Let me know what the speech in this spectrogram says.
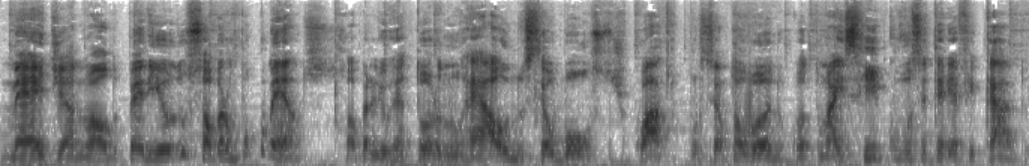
média anual do período, sobra um pouco menos. Sobra ali o retorno real no seu bolso de 4% ao ano. Quanto mais rico você teria ficado.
